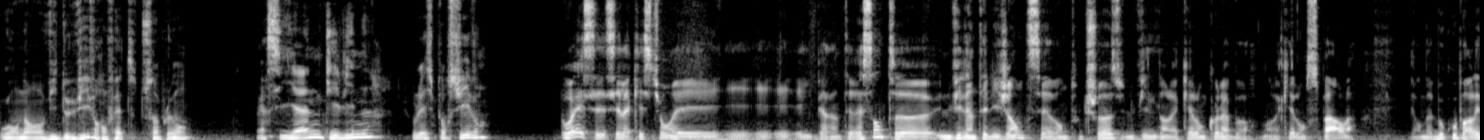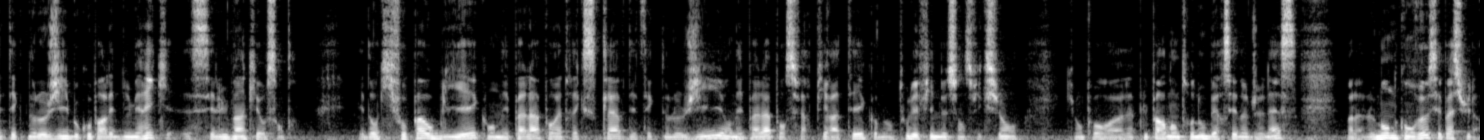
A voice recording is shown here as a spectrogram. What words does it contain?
où on a envie de vivre en fait, tout simplement. Merci Yann. Kevin, je vous laisse poursuivre. Ouais, c'est la question est, est, hyper intéressante. Euh, une ville intelligente, c'est avant toute chose une ville dans laquelle on collabore, dans laquelle on se parle. Et on a beaucoup parlé de technologie, beaucoup parlé de numérique. C'est l'humain qui est au centre. Et donc, il ne faut pas oublier qu'on n'est pas là pour être esclave des technologies, on n'est pas là pour se faire pirater, comme dans tous les films de science-fiction qui ont pour euh, la plupart d'entre nous bercé notre jeunesse. Voilà, le monde qu'on veut, c'est pas celui-là.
